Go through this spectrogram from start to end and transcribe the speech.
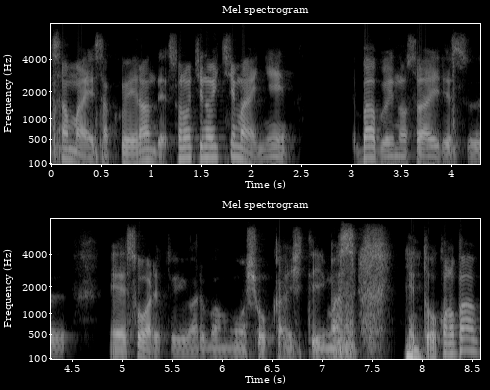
3枚作品を選んで、そのうちの1枚に、バーブ・エノサイレス、えー、ソアレというアルバムを紹介しています。えっと、このバー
